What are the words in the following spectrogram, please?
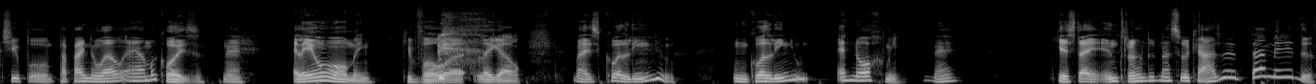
tipo, Papai Noel é uma coisa, né? Ele é um homem que voa legal. Mas coelhinho, um coelhinho enorme, né? Que está entrando na sua casa, dá medo.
